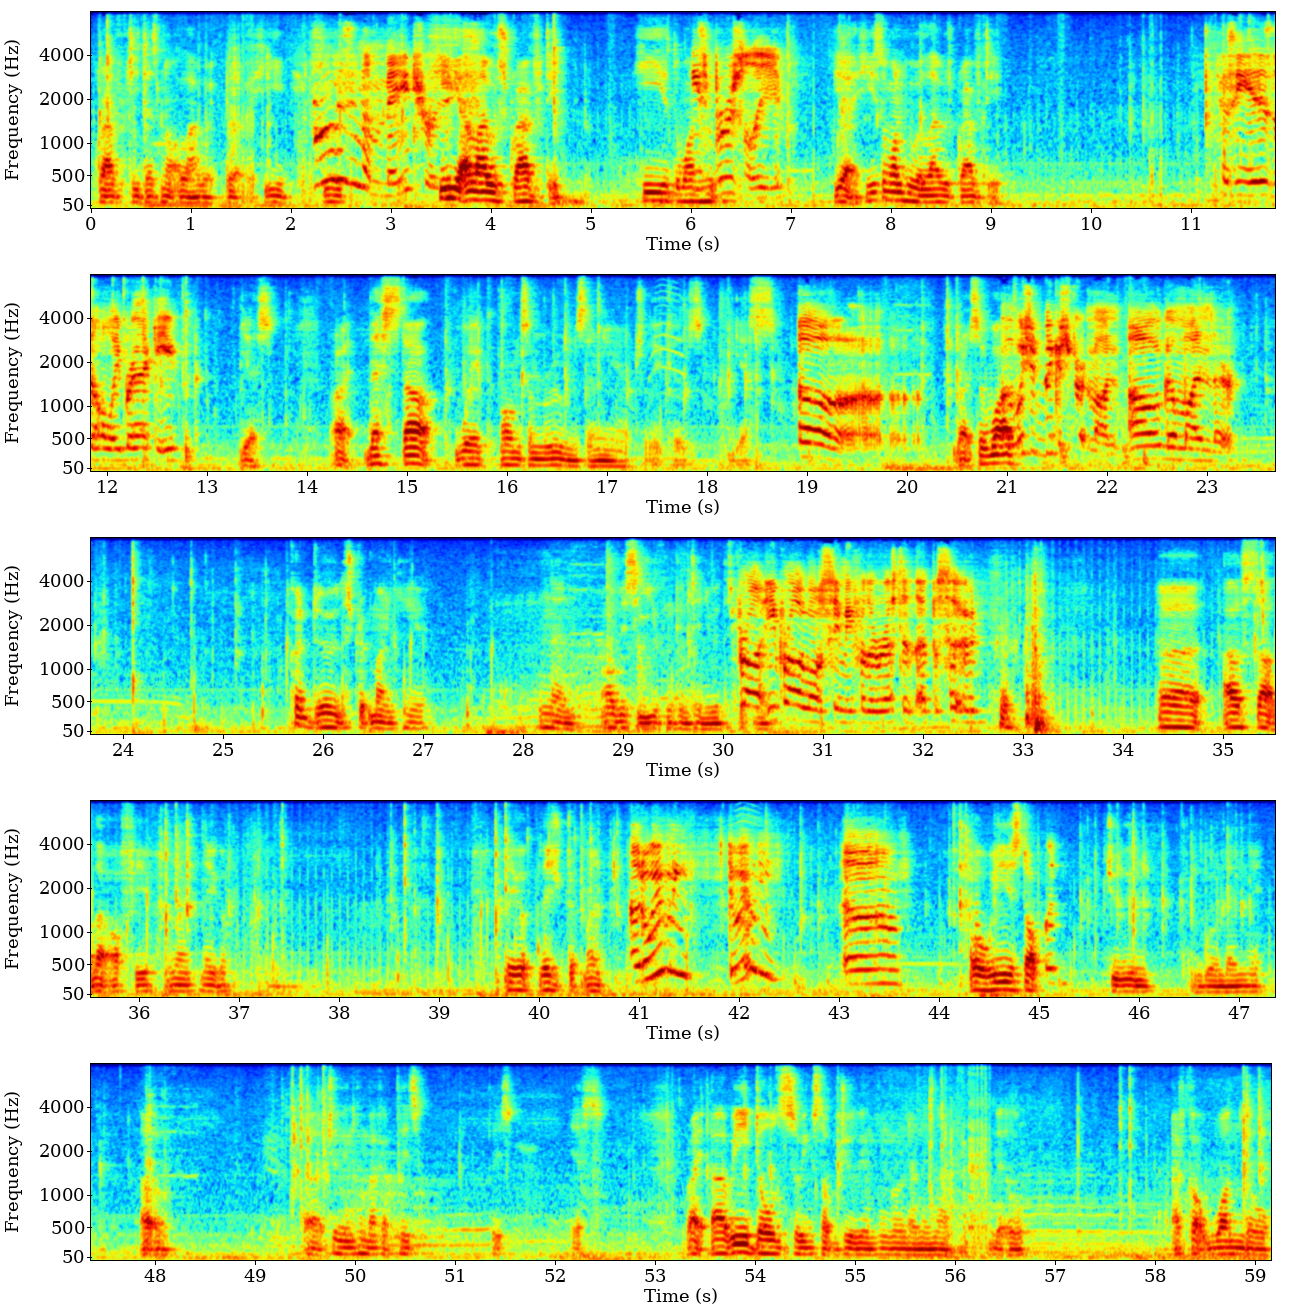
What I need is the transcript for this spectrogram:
Gravity does not allow it, but he Bro is in the Matrix. he allows gravity. He is the one He's who Bruce Lee. yeah, he's the one who allows gravity. Because he is the Holy Bracky. Yes. Alright, let's start work on some rooms down here actually, because yes. Uh, Right, so what uh, we should make a strip mine. I'll go mine there. could do the strip mine here. And then obviously you can continue with the strip Probably, mine. you probably won't see me for the rest of the episode. uh I'll start that off for you and then there you go. There you go, there's your strip mine. Uh, do we have any? Do we have any? Uh, Oh we need to stop What? Julian from going down there. Uh oh. Uh Julian come back up please. Please. Yes. Right, uh we need doors so we can stop Julian from going down in that little I've got one door.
